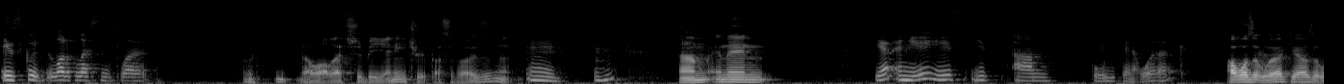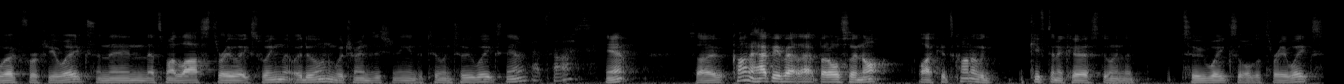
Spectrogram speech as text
it was good. A lot of lessons learned. Oh, well, that should be any trip, I suppose, isn't it? Mm. Mm-hmm. Um, and then Yeah, and you, you've you've um, well, you've been at work. I was at work. Yeah, I was at work for a few weeks, and then that's my last three week swing that we're doing. We're transitioning into two and two weeks now. That's nice. Yeah. So kind of happy about that, but also not. Like it's kind of a gift and a curse doing the two weeks or the three weeks,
